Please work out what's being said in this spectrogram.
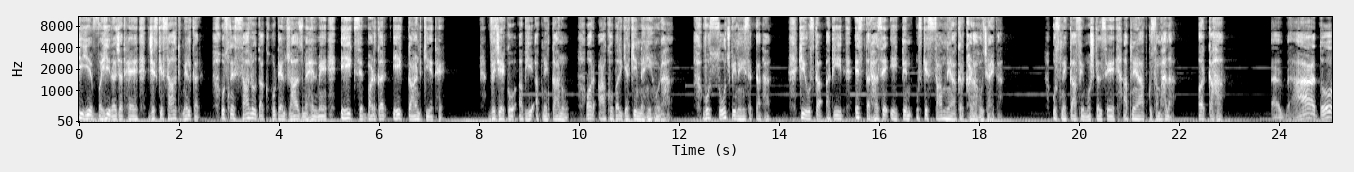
कि ये वही रजत है जिसके साथ मिलकर उसने सालों तक होटल राजमहल में एक से बढ़कर एक कांड किए थे। विजय को अभी अपने कानों और आँखों पर यकीन नहीं हो रहा। वो सोच भी नहीं सकता था कि उसका अतीत इस तरह से एक दिन उसके सामने आकर खड़ा हो जाएगा। उसने काफ़ी मुश्किल से अपने आप को संभाला और कहा हाँ तो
